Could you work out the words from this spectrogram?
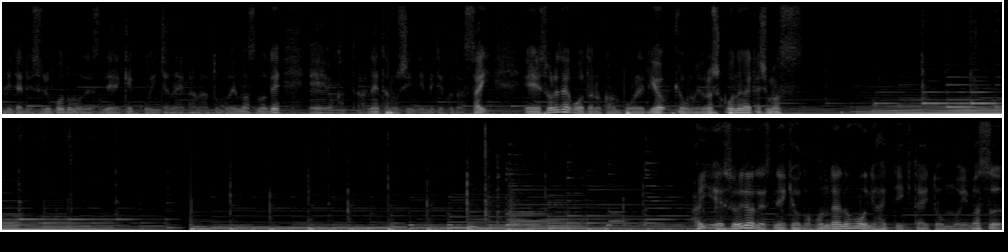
みたりすることもですね、結構いいんじゃないかなと思いますので、えーよかったらね、楽しんでみてください。えーそれでは、コータの漢方レディオ、今日もよろしくお願いいたします。はい、えーそれではですね、今日の本題の方に入っていきたいと思います。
